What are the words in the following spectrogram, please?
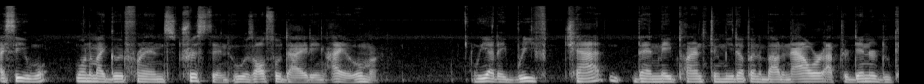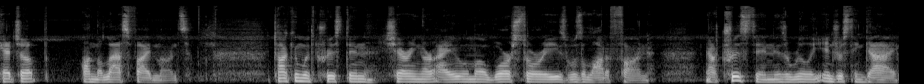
I see one of my good friends, Tristan, who was also dieting Ayahuma. We had a brief chat, then made plans to meet up in about an hour after dinner to catch up on the last five months. Talking with Tristan, sharing our Ayahuma war stories was a lot of fun. Now, Tristan is a really interesting guy,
